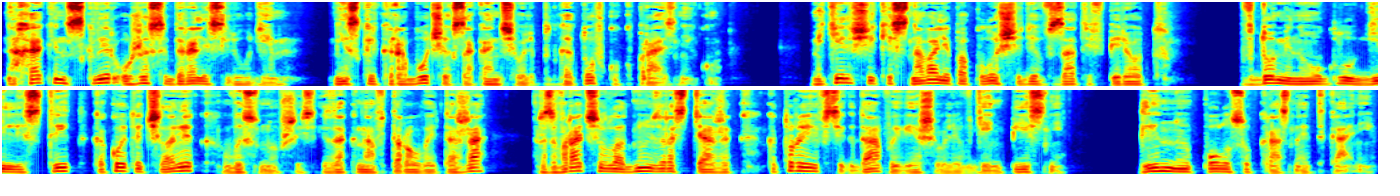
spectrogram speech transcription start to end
На Хакин-сквер уже собирались люди. Несколько рабочих заканчивали подготовку к празднику. Метельщики сновали по площади взад и вперед. В доме на углу Гилли-стрит какой-то человек, высунувшись из окна второго этажа, разворачивал одну из растяжек, которые всегда вывешивали в день песни, длинную полосу красной ткани.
